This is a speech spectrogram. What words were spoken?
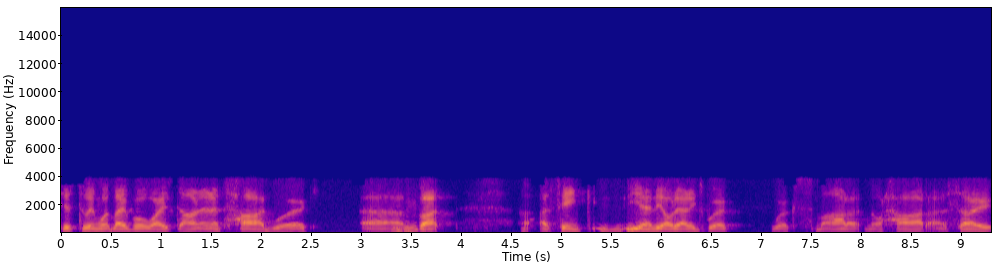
just doing what they've always done, and it's hard work. Uh, mm-hmm. But I think yeah, the old adage work work smarter, not harder. So.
